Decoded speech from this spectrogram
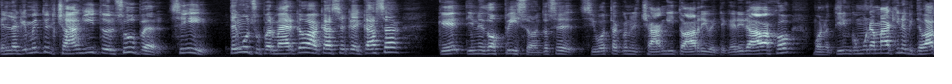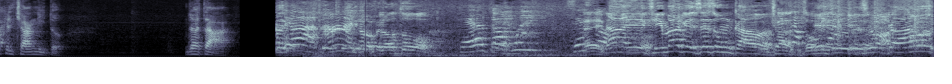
En la que meto el changuito del súper. Sí, tengo un supermercado acá cerca de casa que tiene dos pisos. Entonces, si vos estás con el changuito arriba y te querés ir abajo, bueno, tienen como una máquina que te baja el changuito. Ya está. No, pelotudo. Quédate. Eh, Ah, encima que ese es un va. Eso es un caos.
